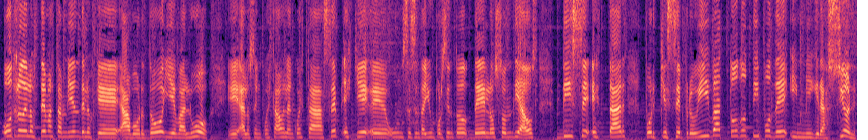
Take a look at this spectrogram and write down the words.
Otro de los temas también de los que abordó y evaluó eh, a los encuestados la encuesta CEP es que eh, un 61% de los sondeados dice estar porque se prohíba todo tipo de inmigración.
